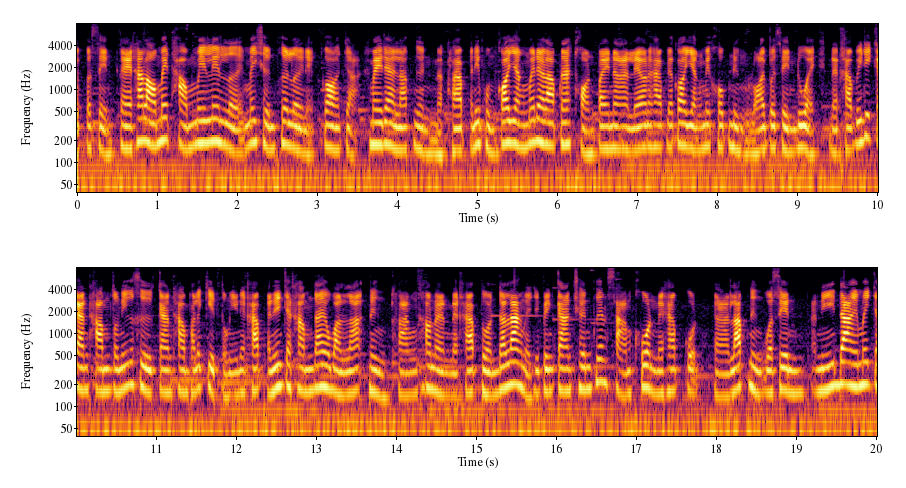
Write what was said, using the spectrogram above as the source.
100%แต่ถ้าเราไม่ทำไม่เล่นเลย ไม่เชิญเพื่อนเลยเนี่ยก็จะไม่ได้รับเงินนะครับ อันนี้ผมก็ยังไม่ได้รับนะถอนไปนานแล้วนะครับ แล้วก็ยังไม่ครบ 100%ด้วยนะครับ วิธีการทำตรงนี้ก็คือการทำภารกิจตรงนี้นะครับ อันนี้จะทำได้วันละ 1 ครั้งเท่านั้นนะครับส่วนด้านล่างเนี่ยจะเป็นการเชิญเพื่อน 3 คนนะครับ กดอ่ารับ 1%อันนี้ได้ไม่จ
